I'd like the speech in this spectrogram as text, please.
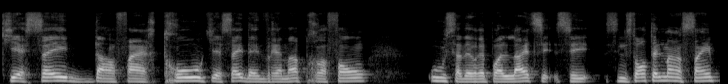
qui essaie d'en faire trop, qui essaie d'être vraiment profond ou ça devrait pas l'être. C'est une histoire tellement simple,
